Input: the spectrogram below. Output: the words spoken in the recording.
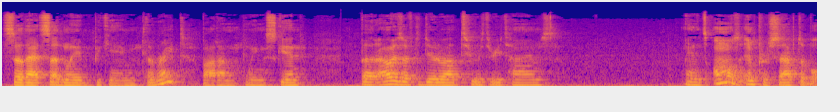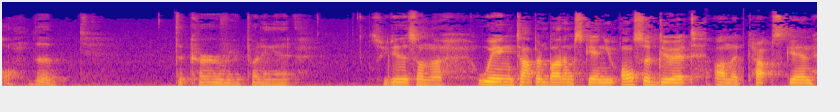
so that suddenly became the right bottom wing skin. But I always have to do it about two or three times. And it's almost imperceptible, the, the curve you're putting it. So you do this on the wing, top and bottom skin. You also do it on the top skin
